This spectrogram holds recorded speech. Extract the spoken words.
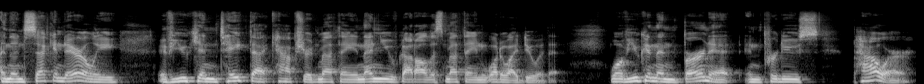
And then secondarily, if you can take that captured methane, then you've got all this methane. What do I do with it? Well, if you can then burn it and produce power,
